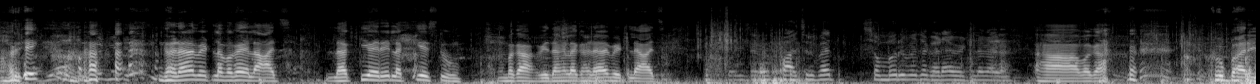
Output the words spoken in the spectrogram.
अरे. घड्याळ भेटला बघा याला आज. लक्की अरे लक्की आहेस तू. बघा वेदांगला घड्याळ भेटला आज. पाच रुपयात शंभर रुपयाचं घड्याळ भेटलं काय हा बघा. खूप भारी.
